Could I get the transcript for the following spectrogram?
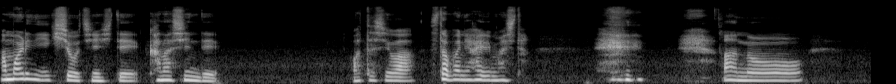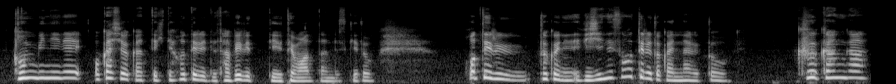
あまりに意気消沈して悲しんで、私はスタバに入りました。あのーコンビニでお菓子を買ってきてホテルで食べるっていう手もあったんですけど、ホテル、特にね、ビジネスホテルとかになると、空間が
